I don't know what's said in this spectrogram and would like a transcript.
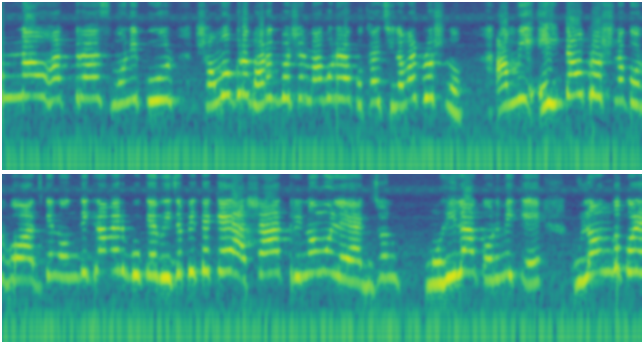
উন্নাও, হাতরাস, মণিপুর, সমগ্র ভারতবর্ষের মা বোনেরা কোথায় ছিল? আমার প্রশ্ন, আমি এইটাও প্রশ্ন করব, আজকে নন্দীগ্রামের বুকে বিজেপি থেকে আসা তৃণমূলে একজন মহিলা কর্মীকে উলঙ্গ করে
